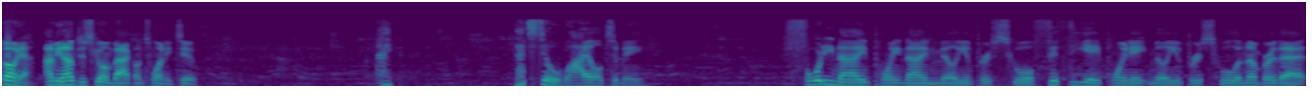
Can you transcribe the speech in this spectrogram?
Oh yeah, I mean I'm just going back on 22. I, that's still wild to me. 49.9 million per school, 58.8 million per school, a number that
